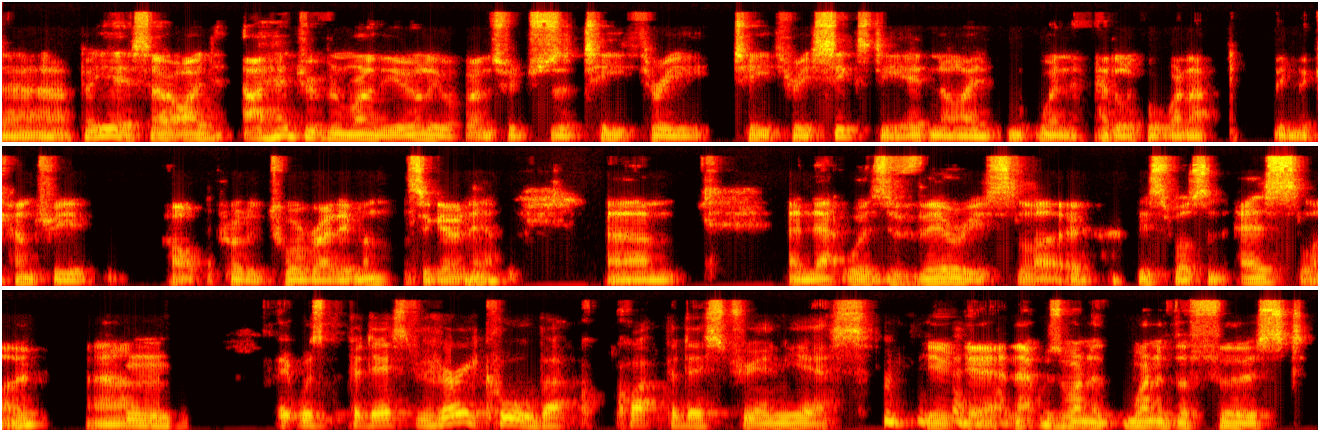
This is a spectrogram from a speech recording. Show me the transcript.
uh, but yeah, so I I had driven one of the earlier ones, which was a T3 T360. Ed and I went had a look at one up in the country. Oh, probably 12 or 18 months ago now. Um, and that was very slow. This wasn't as slow. Um, Mm. It was pedestrian, very cool, but quite pedestrian. Yes. yeah, and that was one of one of the first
